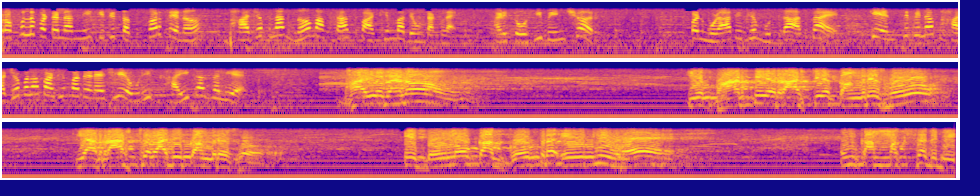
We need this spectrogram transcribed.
प्रफुल्ल पटेलांनी किती तत्परतेनं भाजपला न मागताच पाठिंबा देऊन टाकलाय. आणि तोही बिनशर. पण मुळात इथे मुद्दा असा आहे की एनसीपीला भाजपला पाठिंबा देण्याची एवढी घाई का झाली आहे भाइयों बहनों ये भारतीय राष्ट्रीय कांग्रेस हो या राष्ट्रवादी कांग्रेस हो ये दोनों का गोत्र एक ही है उनका मकसद भी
